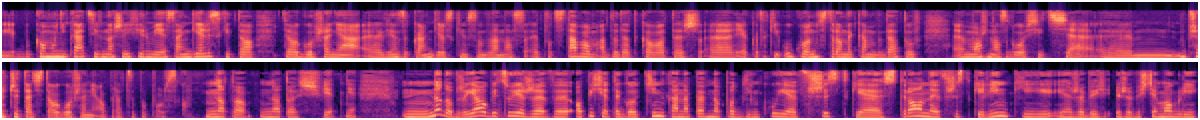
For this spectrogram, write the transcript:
jakby komunikacji w naszej firmie jest angielski, to te ogłoszenia w języku angielskim są dla nas podstawą, a dodatkowo też jako taki ukłon w stronę kandydatów można zgłosić się i przeczytać to ogłoszenie o pracy po polsku. No to, no to świetnie. No dobrze, ja obiecuję, że w opisie tego odcinka na pewno podlinkuję wszystkie strony, wszystkie linki, żeby, żebyście mogli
